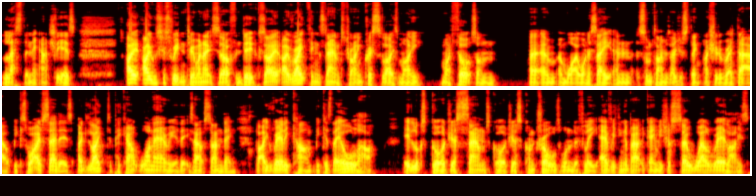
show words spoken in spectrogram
less than it actually is. I, I was just reading through my notes as I often do because I, I write things down to try and crystallize my my thoughts on uh, and, and what I want to say. And sometimes I just think I should have read that out because what I've said is I'd like to pick out one area that is outstanding, but I really can't because they all are. It looks gorgeous, sounds gorgeous, controls wonderfully. Everything about the game is just so well realized,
